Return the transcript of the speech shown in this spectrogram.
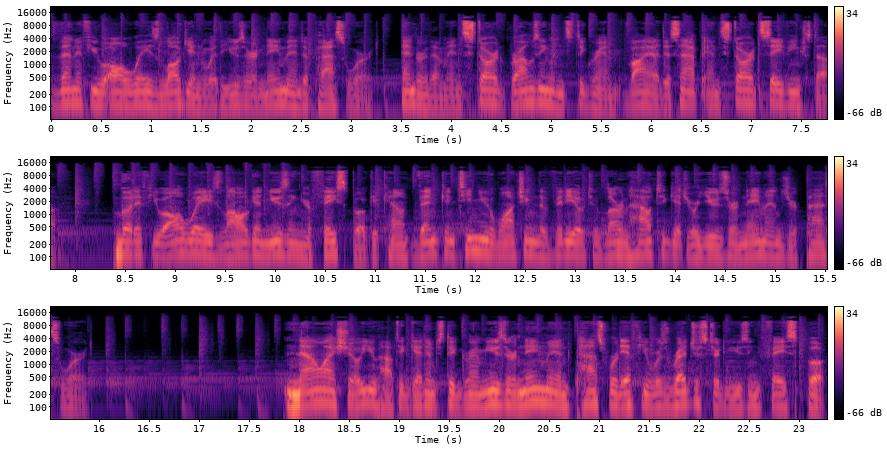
Then if you always log in with username and a password, enter them and start browsing Instagram via this app and start saving stuff. But if you always log in using your Facebook account then continue watching the video to learn how to get your username and your password. Now I show you how to get Instagram username and password if you was registered using Facebook.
